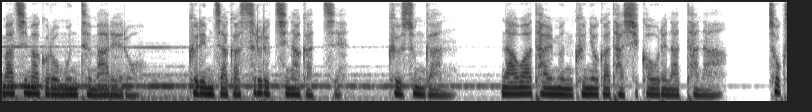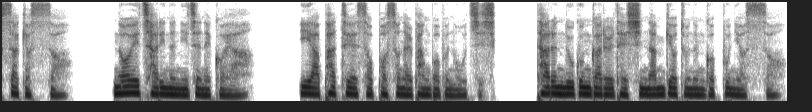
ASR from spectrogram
마지막으로 문틈 아래로 그림자가 스르륵 지나갔지. 그 순간 나와 닮은 그녀가 다시 거울에 나타나 속삭였어. 너의 자리는 이제 내 거야. 이 아파트에서 벗어날 방법은 오직 다른 누군가를 대신 남겨두는 것 뿐이었어.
